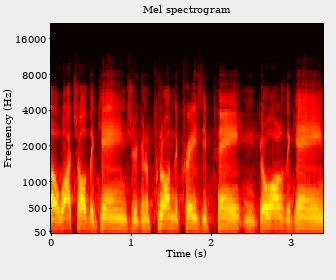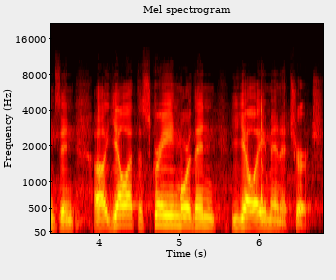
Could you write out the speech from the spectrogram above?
uh, watch all the games. You're going to put on the crazy paint and go all of the games and uh, yell at the screen more than you yell amen at church.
